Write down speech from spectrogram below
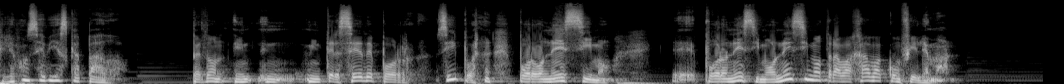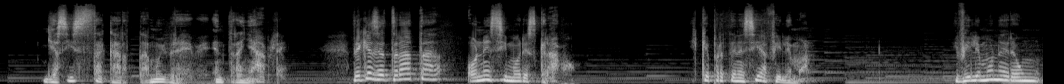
Filemón se había escapado. Perdón, intercede por, sí, por, por Onésimo. Eh, por Onésimo. Onésimo trabajaba con Filemón. Y así es esta carta, muy breve, entrañable. ¿De qué se trata? Onésimo era esclavo. y que pertenecía a Filemón. Y Filemón era un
